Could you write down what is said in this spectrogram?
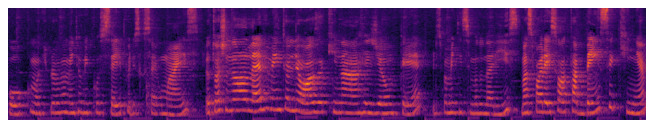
pouco, mas aqui provavelmente eu me cocei, por isso que saiu mais. Eu tô achando ela levemente oleosa aqui na região T, principalmente em cima do nariz. Mas fora isso, ela tá bem sequinha.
